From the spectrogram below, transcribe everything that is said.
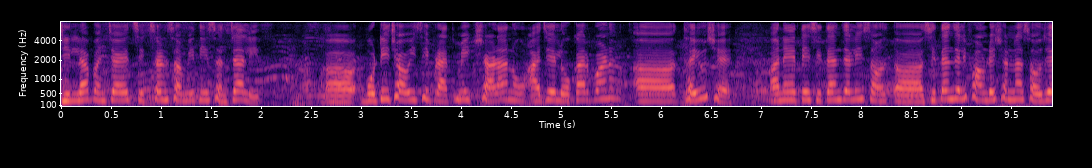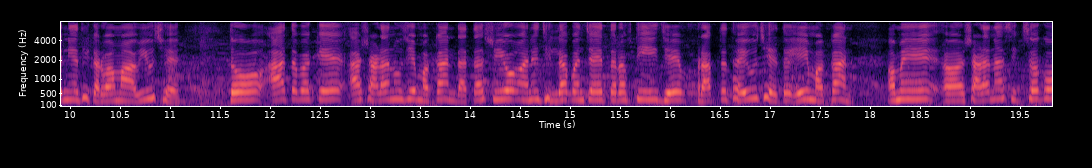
જિલ્લા પંચાયત શિક્ષણ સમિતિ સંચાલિત મોટી ચોવીસી પ્રાથમિક શાળાનું આજે લોકાર્પણ થયું છે અને તે સીતાંજલિ સીતાંજલિ ફાઉન્ડેશનના સૌજન્યથી કરવામાં આવ્યું છે. તો આ તબક્કે આ શાળાનું જે મકાન દાતાશ્રીઓ અને જિલ્લા પંચાયત તરફથી જે પ્રાપ્ત થયું છે, તો એ મકાન અમે શાળાના શિક્ષકો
